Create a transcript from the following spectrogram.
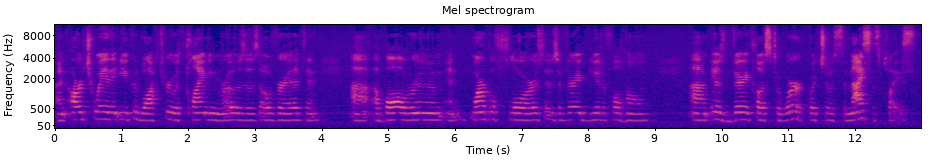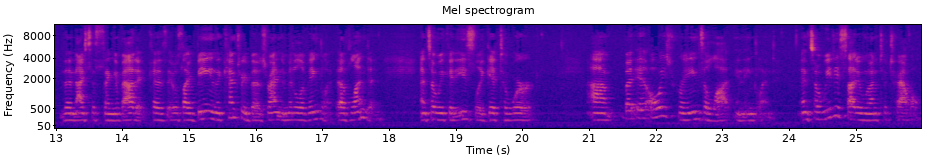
an archway that you could walk through with climbing roses over it, and uh, a ballroom and marble floors. It was a very beautiful home. Um, it was very close to work, which was the nicest place, the nicest thing about it, because it was like being in the country, but it was right in the middle of England, of London, and so we could easily get to work. Um, but it always rains a lot in England, and so we decided we wanted to travel.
